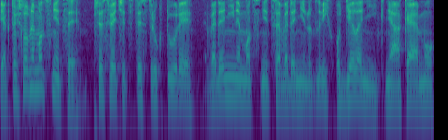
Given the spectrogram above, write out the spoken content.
Jak to šlo v nemocnici? Přesvědčit ty struktury vedení nemocnice, vedení jednotlivých oddělení k nějakému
